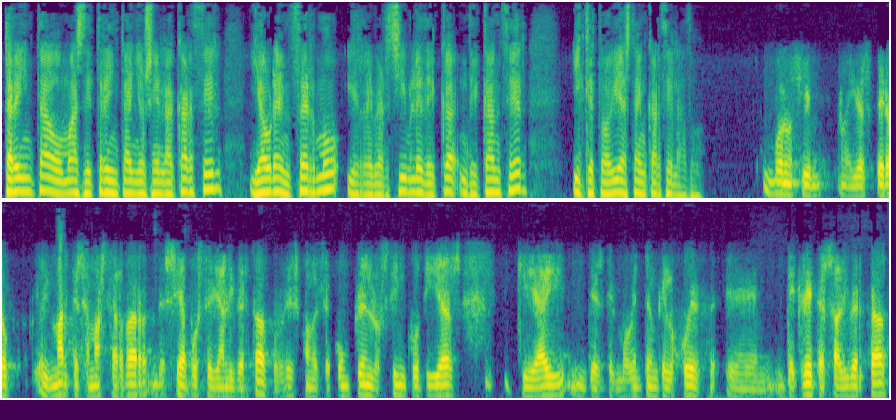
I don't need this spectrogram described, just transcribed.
30 eh, o más de 30 años en la cárcel y ahora enfermo, irreversible de, de cáncer y que todavía está encarcelado. Bueno, sí, yo espero el martes a más tardar sea puesto ya en libertad, porque es cuando se cumplen los cinco días que hay desde el momento en que el juez eh, decreta esa libertad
